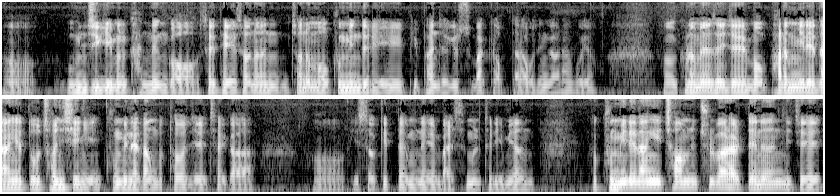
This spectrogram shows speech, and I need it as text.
어, 움직임을 갖는 것에 대해서는 저는 뭐 국민들이 비판적일 수밖에 없다라고 생각을 하고요. 어, 그러면서 이제 뭐 바른미래당의 또 전신이 국민의당부터 이제 제가 어, 있었기 때문에 말씀을 드리면 그러니까 국민의당이 처음 출발할 때는 이제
